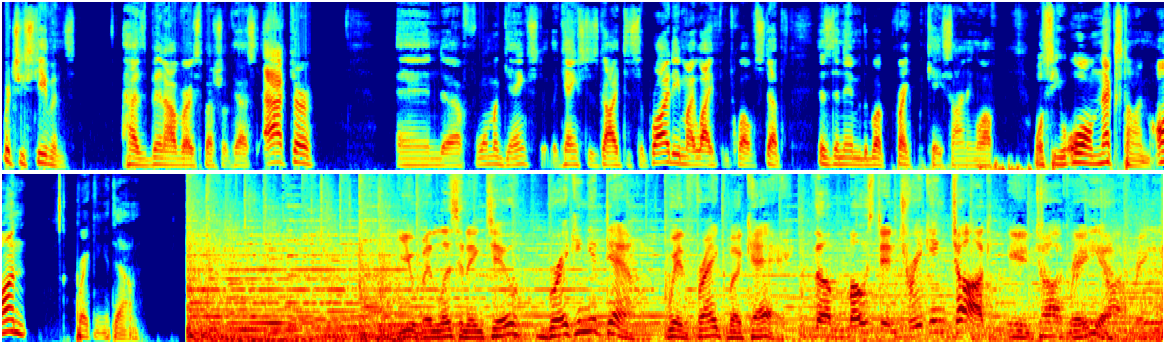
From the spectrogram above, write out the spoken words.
Richie Stevens has been our very special guest. Actor, and uh, former gangster. The Gangster's Guide to Sobriety, My Life in 12 Steps is the name of the book. Frank McKay signing off. We'll see you all next time on Breaking It Down. You've been listening to Breaking It Down with Frank McKay, the most intriguing talk in talk radio. Talk radio.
